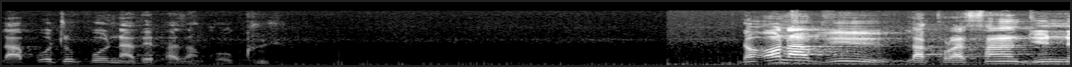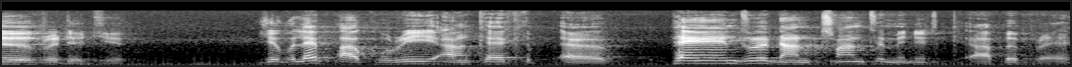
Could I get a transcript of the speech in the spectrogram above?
L'apôtre Paul n'avait pas encore cru. Donc on a vu la croissance d'une œuvre de Dieu. Je voulais parcourir en quelques euh, peindre dans 30 minutes à peu près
